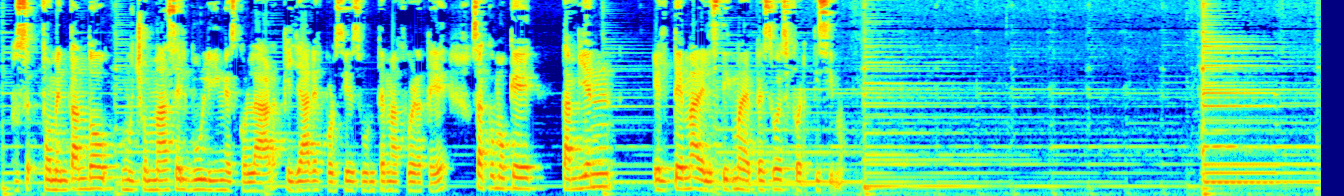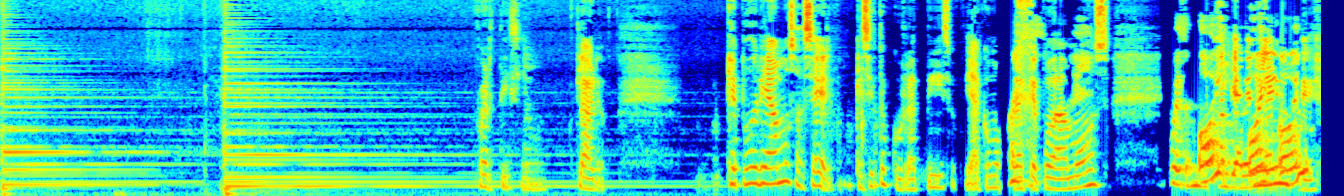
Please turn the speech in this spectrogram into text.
pues, fomentando mucho más el bullying escolar, que ya de por sí es un tema fuerte. O sea, como que también el tema del estigma de peso es fuertísimo. Fuertísimo, claro. ¿Qué podríamos hacer? ¿Qué se te ocurre a ti, Sofía, como para que podamos pues hoy, hoy, hoy,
